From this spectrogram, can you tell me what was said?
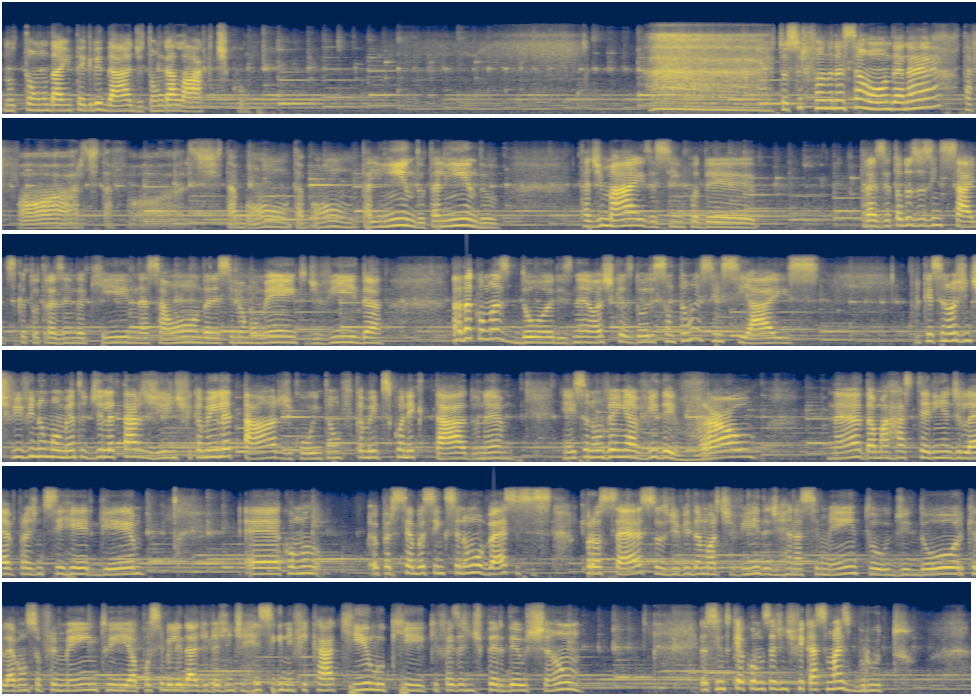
no tom da integridade, o tom galáctico. Ah, tô surfando nessa onda, né? Tá forte, tá forte. Tá bom, tá bom. Tá lindo, tá lindo. Tá demais, assim, poder trazer todos os insights que eu estou trazendo aqui nessa onda, nesse meu momento de vida. Nada como as dores, né? Eu acho que as dores são tão essenciais, porque senão a gente vive num momento de letargia, a gente fica meio letárgico, ou então fica meio desconectado, né? E aí você não vem a vida e vral, né? Dá uma rasteirinha de leve para a gente se reerguer. É como eu percebo assim que se não houvesse esses processos de vida, morte vida, de renascimento, de dor que levam sofrimento e a possibilidade de a gente ressignificar aquilo que, que fez a gente perder o chão, eu sinto que é como se a gente ficasse mais bruto.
